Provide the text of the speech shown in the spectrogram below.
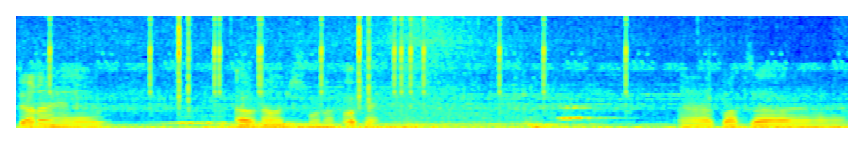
don't I have... Oh, no, I just went off. Okay. Uh, Banza...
